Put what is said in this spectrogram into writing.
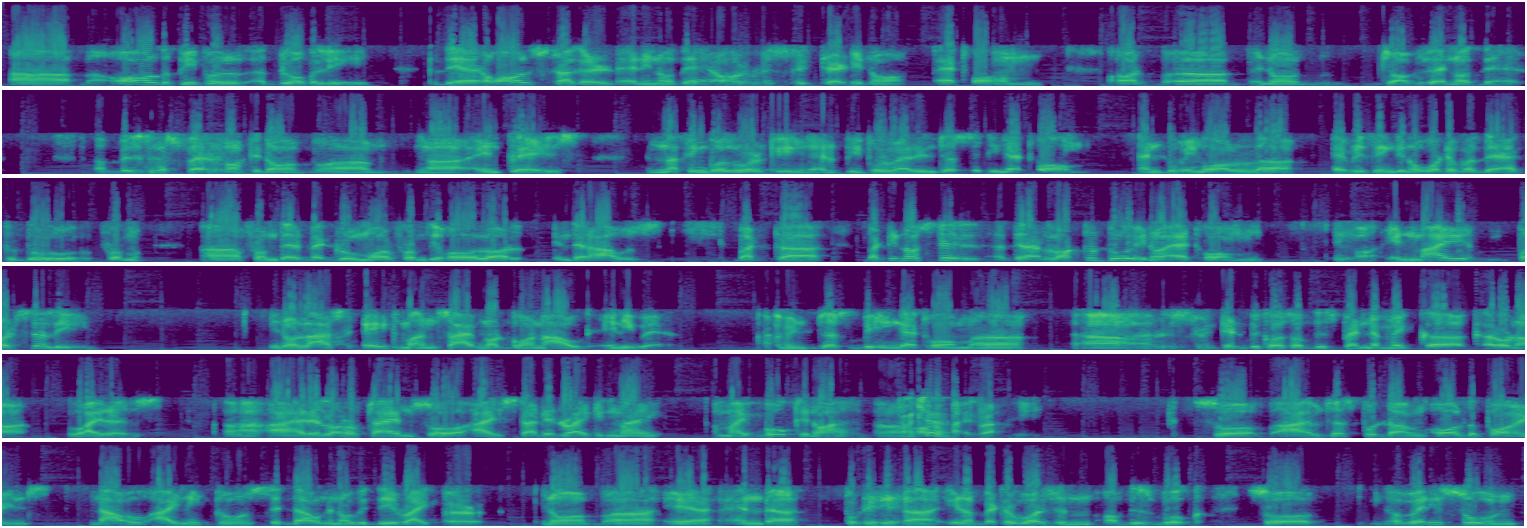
uh, all the people globally they are all struggled and you know they are all restricted you know at home or uh, you know jobs were not there. Uh, business were not you know um, uh, in place. Nothing was working and people were in just sitting at home and doing all uh, everything you know whatever they had to do from uh, from their bedroom or from the hall or in their house. But uh, but you know still uh, there are a lot to do you know at home. You know in my personally you know last 8 months i have not gone out anywhere. I mean, just being at home uh, uh, restricted because of this pandemic, uh, coronavirus, uh, I had a lot of time, so I started writing my my book, you know, uh, autobiography. So I've just put down all the points. Now I need to sit down, you know, with the writer, you know, uh, eh, and uh, put it in a in a better version of this book. So you know, very soon,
